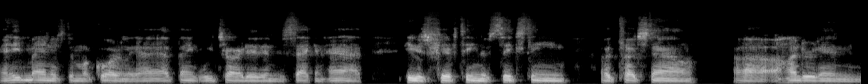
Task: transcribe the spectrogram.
and he managed them accordingly. I, I, think we charted in the second half. He was 15 of 16, a touchdown, uh, 100 and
